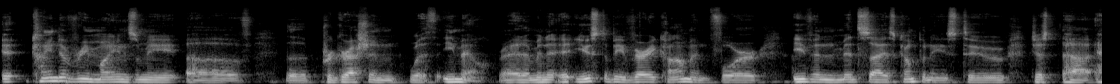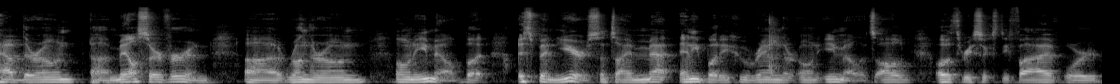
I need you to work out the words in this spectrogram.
It kind of reminds me of the progression with email, right? I mean, it, it used to be very common for even mid-sized companies to just uh, have their own uh, mail server and uh, run their own own email. But it's been years since I met anybody who ran their own email. It's all O365 or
